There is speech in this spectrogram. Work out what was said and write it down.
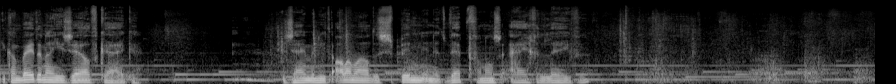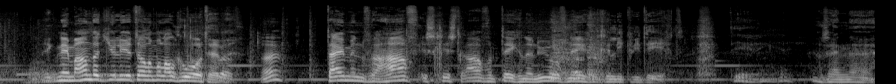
Je kan beter naar jezelf kijken. Zijn we niet allemaal de spin in het web van ons eigen leven? Ik neem aan dat jullie het allemaal al gehoord hebben. Huh? Tijmen Verhaaf is gisteravond tegen een uur of negen geliquideerd. Er zijn eh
